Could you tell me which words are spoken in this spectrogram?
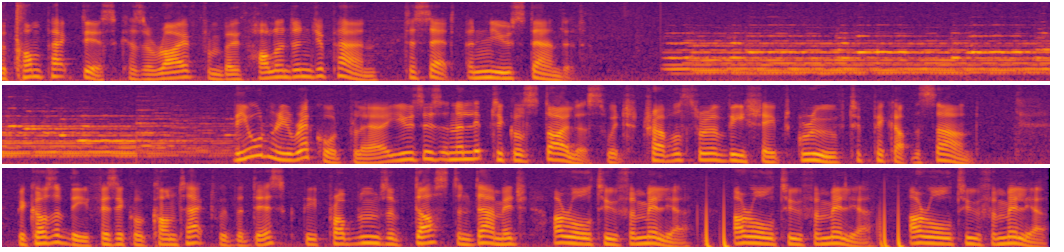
The compact disc has arrived from both Holland and Japan to set a new standard. The ordinary record player uses an elliptical stylus which travels through a V-shaped groove to pick up the sound. Because of the physical contact with the disc, the problems of dust and damage are all too familiar, are all too familiar, are all too familiar.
